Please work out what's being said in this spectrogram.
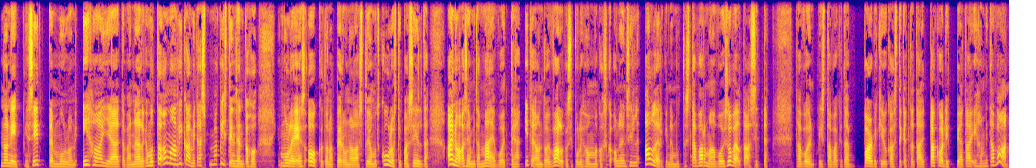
No niin, ja sitten mulla on ihan jäätävä nälkä, mutta oma vika, mitä mä pistin sen tohon, mulla ei edes oo kotona perunalastuja, mutta kuulostipa siltä. Ainoa asia, mitä mä en voi tehdä itse on toi valkosipulihomma, koska olen sille allerginen, mutta sitä varmaan voi soveltaa sitten. Tai voin pistää vaikka jotain barbecue-kastiketta tai takodippiä tai ihan mitä vaan.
